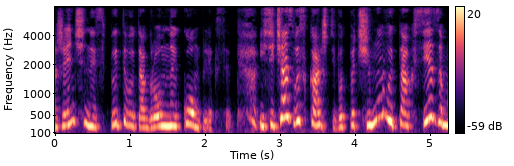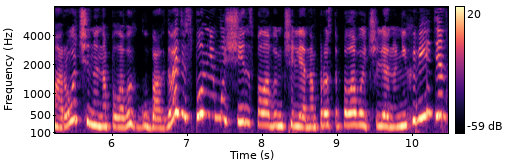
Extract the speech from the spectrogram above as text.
действительно женщины испытывают огромные комплексы. И сейчас вы скажете, вот почему вы так все заморочены на половых губах? Давайте вспомним мужчин с половым членом. Просто половой член у них виден,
